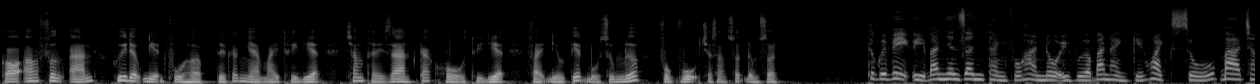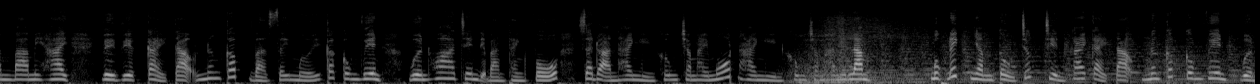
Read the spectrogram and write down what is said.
có phương án huy động điện phù hợp từ các nhà máy thủy điện trong thời gian các hồ thủy điện phải điều tiết bổ sung nước phục vụ cho sản xuất đông xuân. Thưa quý vị, Ủy ban Nhân dân thành phố Hà Nội vừa ban hành kế hoạch số 332 về việc cải tạo, nâng cấp và xây mới các công viên, vườn hoa trên địa bàn thành phố giai đoạn 2021-2025. Mục đích nhằm tổ chức triển khai cải tạo, nâng cấp công viên, vườn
